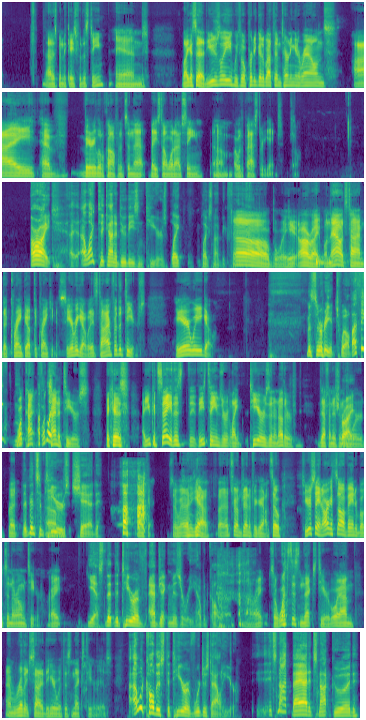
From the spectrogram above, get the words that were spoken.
that has been the case for this team. And like I said, usually we feel pretty good about them turning it around. I have very little confidence in that based on what I've seen um, over the past three games. So, all right, I, I like to kind of do these in tiers. Blake, Blake's not a big fan. Oh boy, here. All right, well now it's time to crank up the crankiness. Here we go. It's time for the tiers. Here we go. Missouri at twelve. I think. What kind? What like, kind of tiers? Because uh, you could say this. Th- these teams are like tiers in another definition right. of the word, but there've been some tears um, shed. okay. So uh, yeah, that's what I'm trying to figure out. So so you're saying Arkansas and Vanderbilt's in their own tier, right? Yes, the the tier of abject misery, I would call it. All right. So what's this next tier? Boy, I'm I'm really excited to hear what this next tier is. I would call this the tier of we're just out here. It's not bad. It's not good.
